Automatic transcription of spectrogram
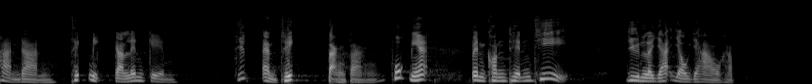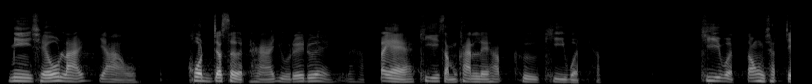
ผ่านด่าน เทคนิคการเล่นเกมทิปแอนทริคต่างๆ พวกนี้เป็นคอนเทนต์ที่ยืนระยะยาวๆครับ มีเชลฟ์ไลฟ์ยาว คนจะเสิร์ชหาอยู่เรื่อยๆนะครับ แต่คีย์สำคัญเลยครับคือคีย์เวิร์ดครับคีย์เวิร์ดต้องชัดเจ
